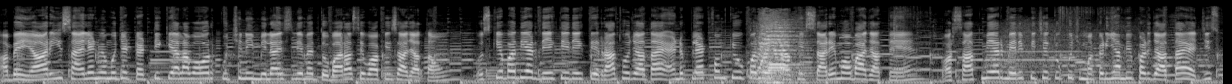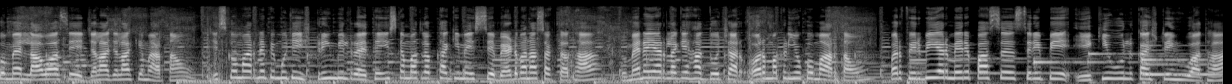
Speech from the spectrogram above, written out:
अबे यार इस आइलैंड में मुझे टट्टी के अलावा और कुछ नहीं मिला इसलिए मैं दोबारा से वापस आ जाता हूँ। उसके बाद यार देखते देखते रात हो जाता है एंड प्लेटफॉर्म के ऊपर काफ़ी सारे मॉब आ जाते हैं। और साथ में यार मेरे पीछे तो कुछ मकड़ियाँ भी पड़ जाता है, जिसको मैं लावा से जला जला के मारता हूँ। इसको मारने पे मुझे स्ट्रिंग मिल रहे थे, इसका मतलब था कि मैं इससे बेड बना सकता था। तो मैंने यार लगे हाथ दो चार और मकड़ियों को मारता हूँ। पर फिर भी यार मेरे पास सिर्फ़ एक ही उल का स्ट्रिंग हुआ था।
